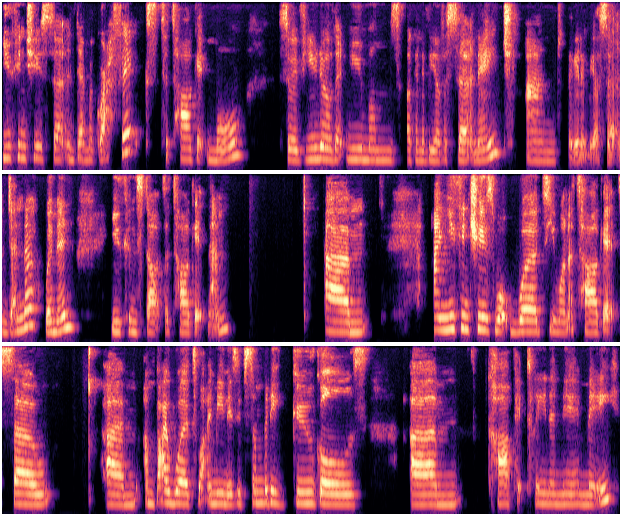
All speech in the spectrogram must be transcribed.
You can choose certain demographics to target more. So, if you know that new mums are going to be of a certain age and they're going to be a certain gender, women, you can start to target them. Um, and you can choose what words you want to target. So, um, and by words, what I mean is if somebody Googles um, carpet cleaner near me,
